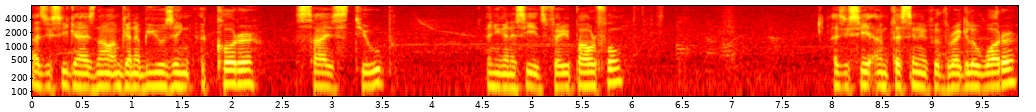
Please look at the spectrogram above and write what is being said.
as you see guys now I'm gonna be using a quarter size tube and you're gonna see it's very powerful. As you see I'm testing it with regular water.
